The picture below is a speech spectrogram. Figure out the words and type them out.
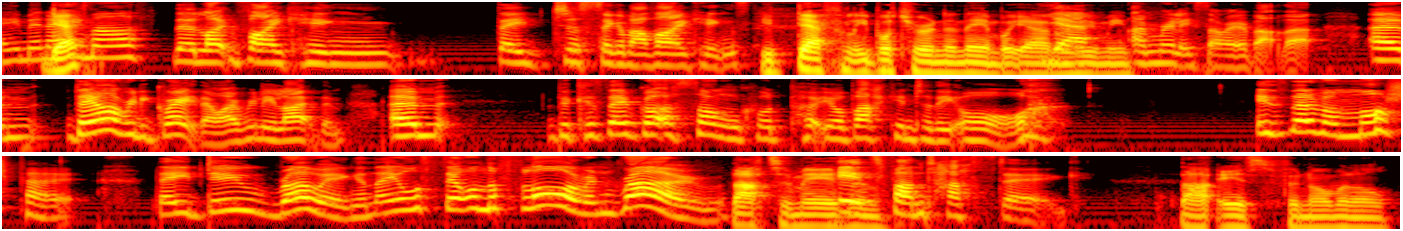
Eamon Yeah. They're like Viking. They just sing about Vikings. You're definitely butchering the name, but yeah, I know yeah, who you mean. I'm really sorry about that. Um, they are really great though. I really like them. Um, because they've got a song called "Put Your Back into the Oar." Instead of a mosh pit, they do rowing, and they all sit on the floor and row. That's amazing. It's fantastic. That is phenomenal.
